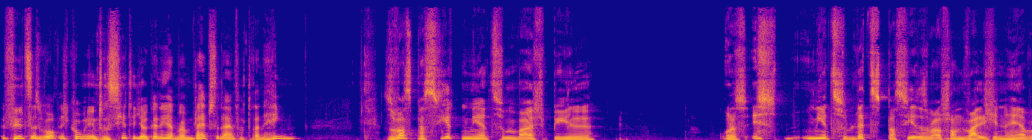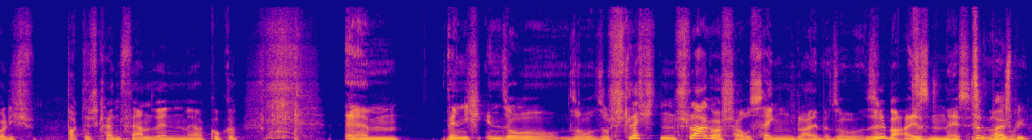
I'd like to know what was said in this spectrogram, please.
willst du das überhaupt nicht gucken, interessiert dich auch gar nicht, aber dann bleibst du da einfach dran hängen. Sowas passiert mir zum Beispiel, oder es ist mir zuletzt passiert, das war auch schon ein Weilchen her, weil ich praktisch kein Fernsehen mehr gucke. Ähm, wenn ich in so, so, so schlechten Schlagershows hängen bleibe, so Silbereisenmäßig. Zum Beispiel. So.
